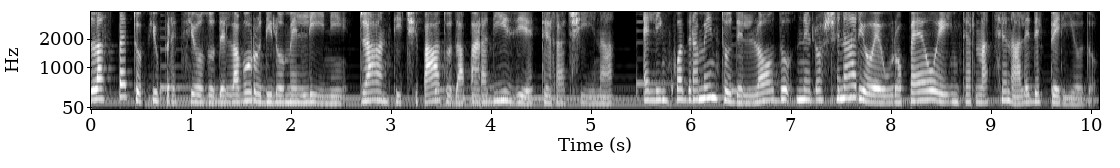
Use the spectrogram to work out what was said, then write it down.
L'aspetto più prezioso del lavoro di Lomellini, già anticipato da Paradisi e Terracina, è l'inquadramento del lodo nello scenario europeo e internazionale del periodo,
